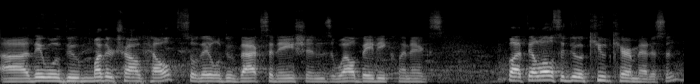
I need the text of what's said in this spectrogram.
Uh, they will do mother-child health, so they will do vaccinations, well baby clinics, but they'll also do acute care medicine.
